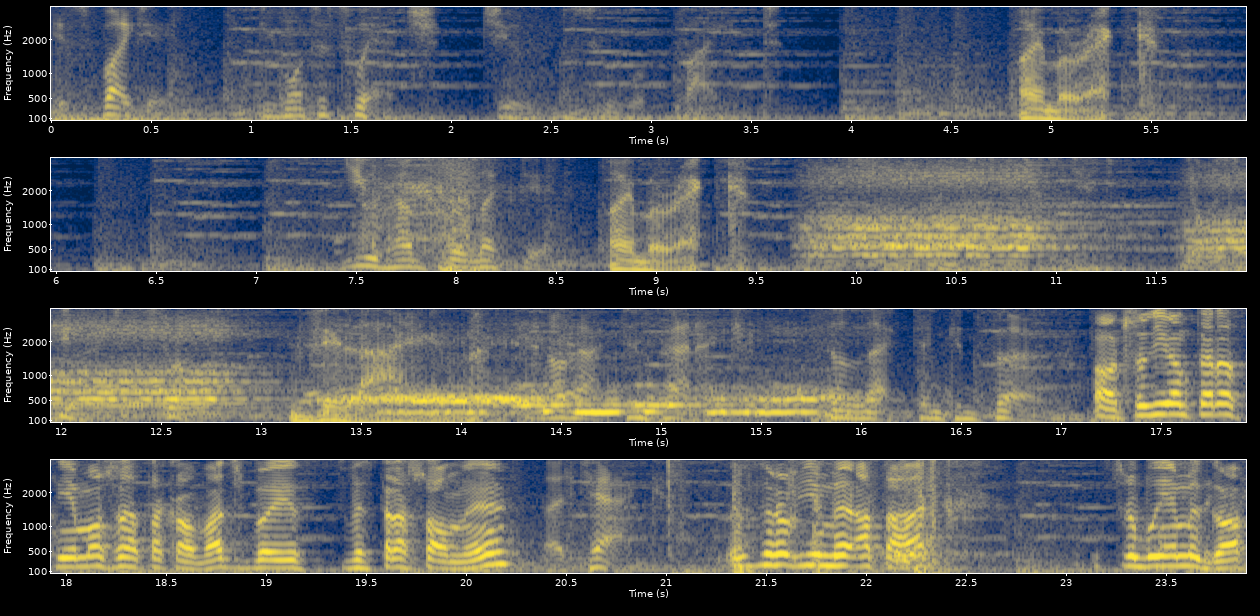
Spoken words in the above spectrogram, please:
is fighting. Do you want to switch? Choose who will fight. Eymerich. You have selected Eymerich. Your spirit is tested. Your spirit is strong. Villain cannot act in panic. Select and confirm. O, czyli on teraz nie może atakować, bo jest wystraszony. Attack. Zrobimy atak. Spróbujemy go.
